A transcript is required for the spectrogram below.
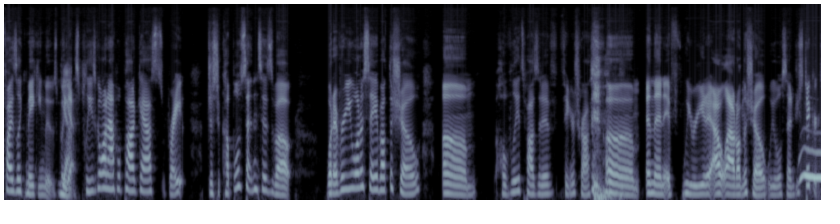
Spotify's like making moves, but Yeah. yes, please go on Apple Podcasts, write just a couple of sentences about whatever you want to say about the show. Um, hopefully it's positive, fingers crossed. um, and then if we read it out loud on the show, we will send you stickers.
